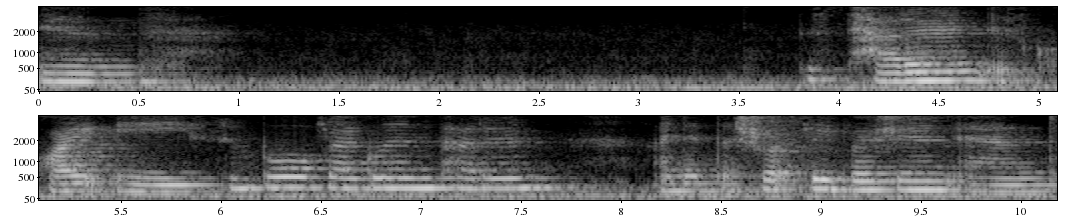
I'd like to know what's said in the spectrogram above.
And this pattern is quite a simple raglan pattern. I knit the short sleeve version and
